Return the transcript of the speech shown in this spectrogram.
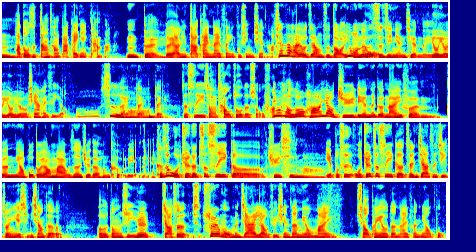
嗯，他都是当场打开给你看吧。嗯，对，对啊，你打开奶粉也不新鲜啊。现在还有这样子的，因为我那是十几年前的。有有有有，现在还是有。哦，是啊，对对对。这是一种操作的手法因。为我想说，好像药局连那个奶粉跟尿布都要卖，我真的觉得很可怜哎、可是我觉得这是一个，趋势吗？也不是，我觉得这是一个增加自己专业形象的呃东西。因为假设虽然我们家药局现在没有卖小朋友的奶粉尿布，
